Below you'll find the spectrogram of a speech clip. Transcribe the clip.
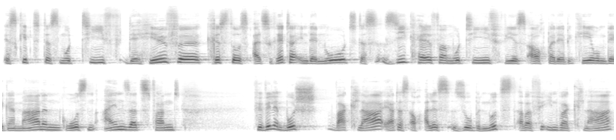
Es gibt das Motiv der Hilfe, Christus als Retter in der Not, das Sieghelfermotiv, wie es auch bei der Bekehrung der Germanen großen Einsatz fand. Für Wilhelm Busch war klar, er hat das auch alles so benutzt, aber für ihn war klar,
